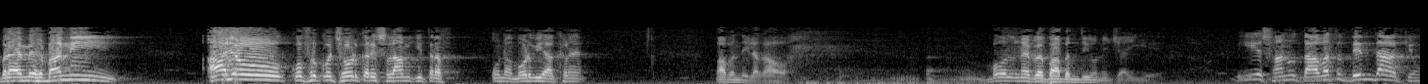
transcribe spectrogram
برائے مہربانی آ جاؤ کفر کو چھوڑ کر اسلام کی طرف۔ انہیں موڑ بھی آخنا پابندی لگاؤ۔ بولنے پہ پابندی ہونی چاہیے۔ یہ سانو دعوت دا کیوں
